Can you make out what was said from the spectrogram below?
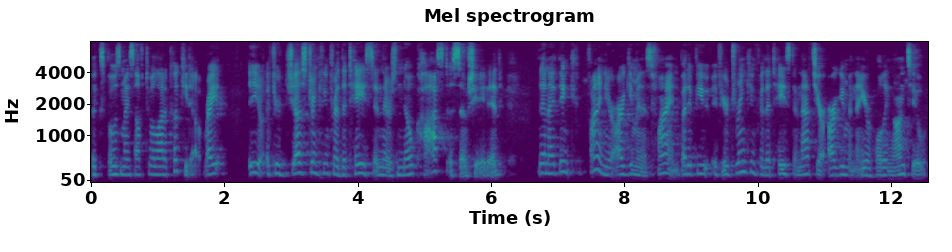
expose myself to a lot of cookie dough, right? You know, if you're just drinking for the taste and there's no cost associated, then I think fine, your argument is fine. But if you if you're drinking for the taste and that's your argument that you're holding on to,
